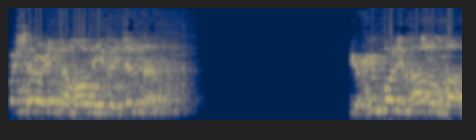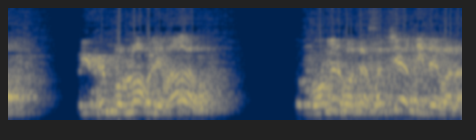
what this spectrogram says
بشر اور انتا موت ہی بالجنہ یحب لقاء اللہ، یحب اللہ لقاء تو مومن ہوتا ہے سچے عقیدے والا۔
